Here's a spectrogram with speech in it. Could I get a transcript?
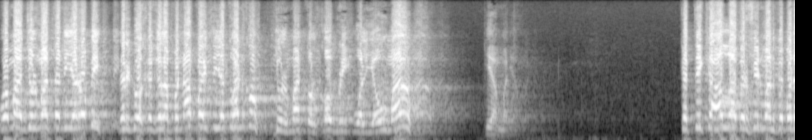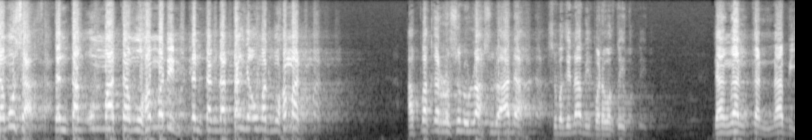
Wa ma julmatani ya Rabbi. Dari dua kegelapan apa itu ya Tuhanku? Julmatul qabri wal yaumal kiamat. Ketika Allah berfirman kepada Musa tentang umat Muhammadin, tentang datangnya umat Muhammad, apakah Rasulullah sudah ada sebagai nabi pada waktu itu? Jangankan nabi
